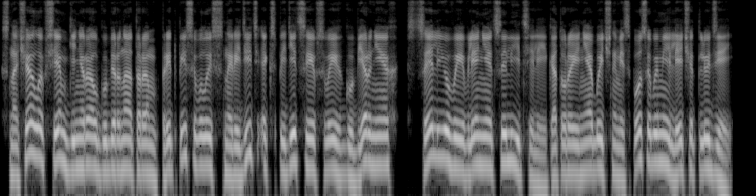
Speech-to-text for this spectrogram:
Сначала всем генерал-губернаторам предписывалось снарядить экспедиции в своих губерниях с целью выявления целителей, которые необычными способами лечат людей,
